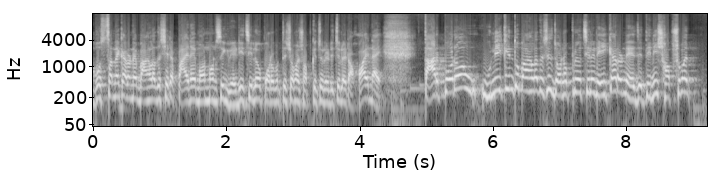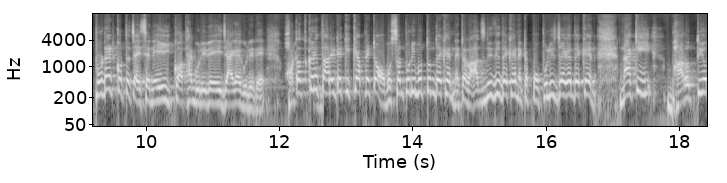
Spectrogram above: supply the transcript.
অবস্থানের কারণে বাংলাদেশ এটা পায় নাই, মনমোহন সিং রেডি ছিল, পরবর্তী সময় সবকিছু রেডি ছিল, এটা হয় নাই। তারপরেও উনি কিন্তু বাংলাদেশের জনপ্রিয় ছিলেন এই কারণে যে তিনি সবসময় প্রোটেক্ট করতে চাইছেন এই কথাগুলিরে, এই জায়গাগুলিরে। হঠাৎ করে তার এটা কি কি আপনি একটা অবস্থান পরিবর্তন দেখেন, একটা রাজনীতি দেখেন, একটা পপুলিস্ট জায়গা দেখেন, নাকি ভারতীয়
